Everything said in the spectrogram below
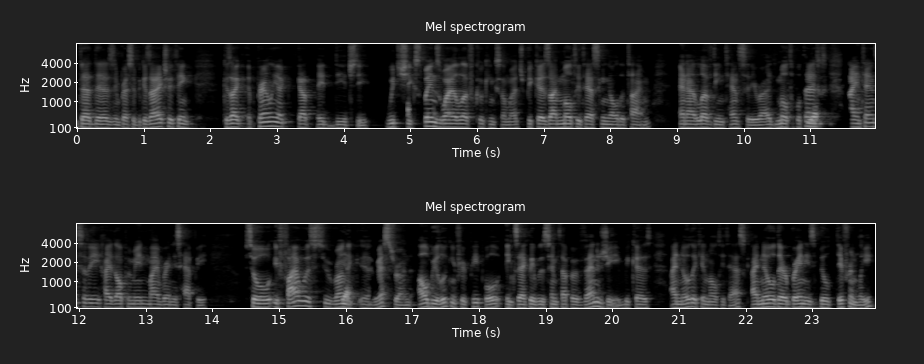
That that is impressive because I actually think because I apparently I got ADHD which explains why I love cooking so much because I'm multitasking all the time and I love the intensity, right? Multiple tasks, yeah. high intensity, high dopamine, my brain is happy. So if I was to run yeah. a, restaurant, I'll be looking for people exactly with the same type of energy because I know they can multitask. I know their brain is built differently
